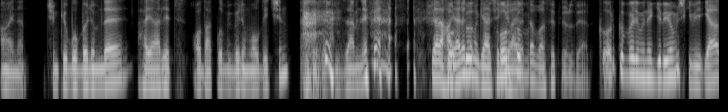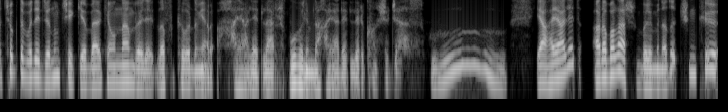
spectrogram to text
Aynen. Çünkü bu bölümde hayalet odaklı bir bölüm olduğu için gizemli Yani hayalet Korku- ama gerçek korku- bir hayaletten bahsetmiyoruz yani. korku bölümüne giriyormuş gibi. Ya çok da böyle canım çekiyor. Belki ondan böyle lafı kıvırdım ya. Hayaletler. Bu bölümde hayaletleri konuşacağız. Uuu. Ya hayalet arabalar bölümün adı. Çünkü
